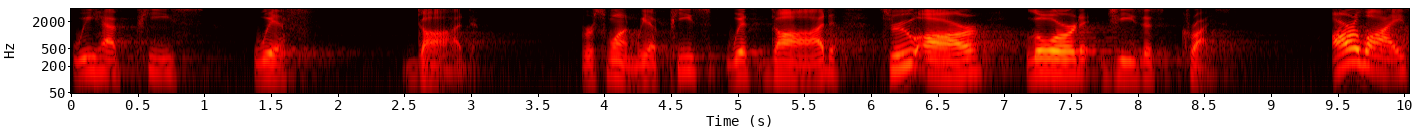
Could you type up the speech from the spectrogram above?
we have peace with God. Verse 1, we have peace with God through our Lord Jesus Christ. Our life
